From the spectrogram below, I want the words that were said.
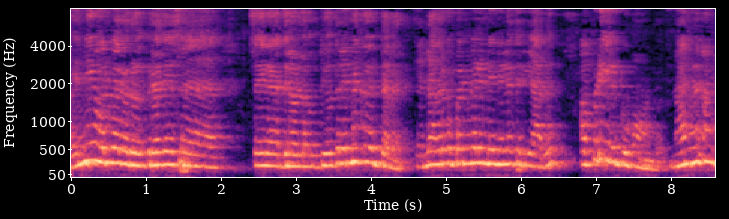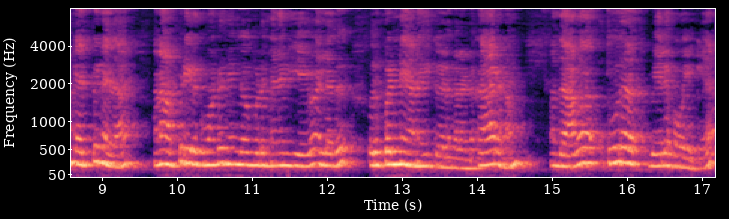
என்னையும் ஒருவர் ஒரு பிரதேச செயலகத்தில் உள்ள உத்தியோகத்தில் என்ன கேட்டவர் என்று அவருக்கு பெண்களின் நிலை தெரியாது அப்படி இருக்குமோ உண்டு நான் நான் கற்பினை தான் ஆனால் அப்படி இருக்குமோண்டு நீங்கள் உங்களோட மனைவியையோ அல்லது ஒரு பெண்ணை அணுகி கேளுங்கள் காரணம் அந்த அவ தூர வேலை போய்க்க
